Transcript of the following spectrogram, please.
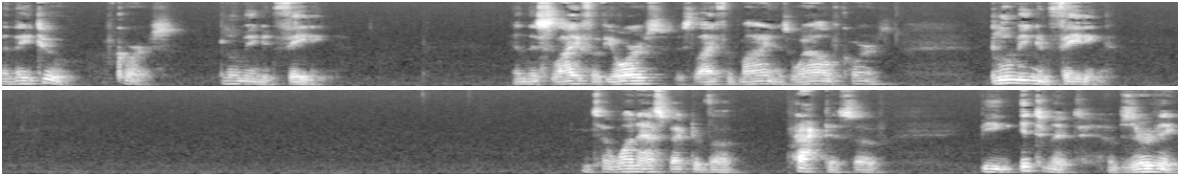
And they too, of course, blooming and fading. And this life of yours, this life of mine as well, of course, blooming and fading. So, one aspect of the practice of being intimate, observing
